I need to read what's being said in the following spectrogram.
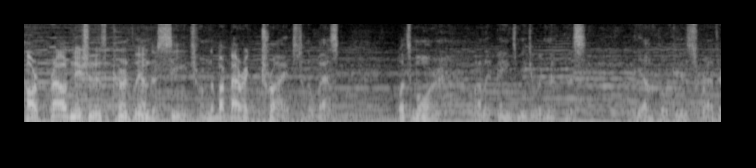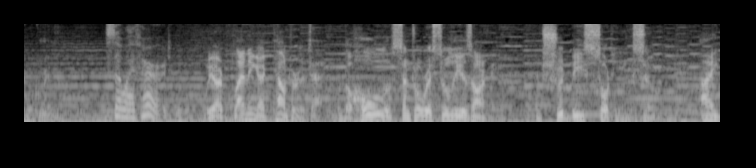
Our proud nation is currently under siege from the barbaric tribes to the west. What's more, while it pains me to admit this, the outlook is rather grim. So I've heard. We are planning a counterattack with the whole of Central Resulia's army, and should be sortying soon. I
